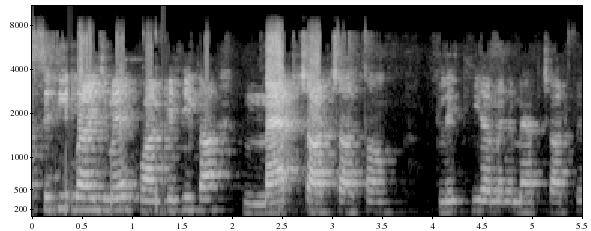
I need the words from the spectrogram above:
सिटी वाइज में क्वांटिटी का मैप चार्ट चाहता हूँ। क्लिक किया मैंने मैप चार्ट पे।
